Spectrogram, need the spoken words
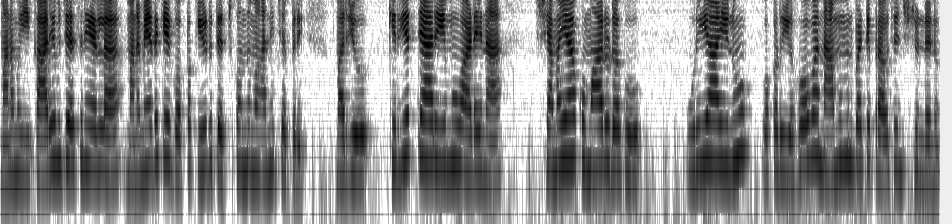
మనము ఈ కార్యము చేసిన ఎడల మన మీదకే గొప్ప కీడు తెచ్చుకుందుము అని చెప్పిరి. మరియు కిర్యత్యారీము వాడైన శమయా కుమారుడగు ఉరియాయును ఒకడు యహోవా నామమును బట్టి ప్రవచించుచుండెను.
